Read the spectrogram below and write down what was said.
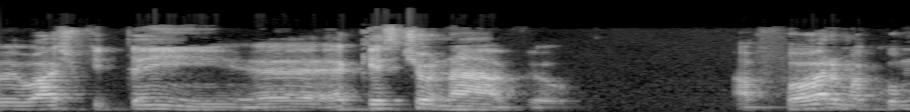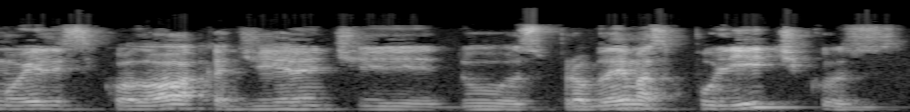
eu acho que tem é, é questionável a forma como ele se coloca diante dos problemas políticos,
